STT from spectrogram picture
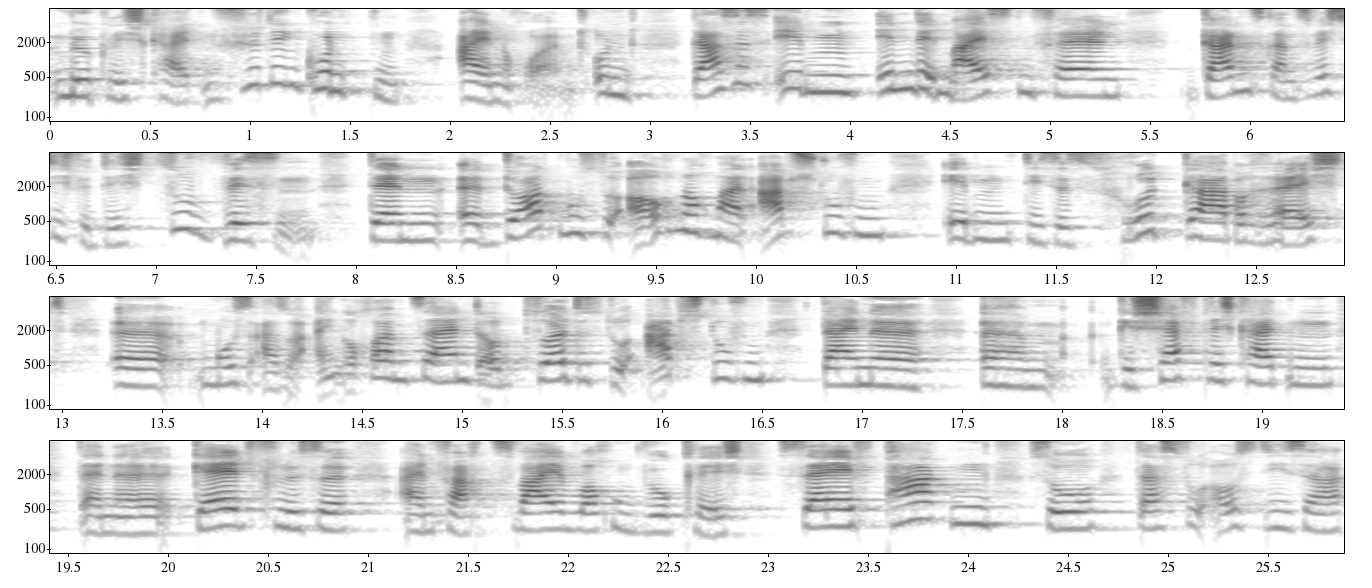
Möglichkeiten für den Kunden einräumt. Und das ist eben in den meisten Fällen ganz, ganz wichtig für dich zu wissen. Denn äh, dort musst du auch nochmal abstufen, eben dieses Rückgaberecht äh, muss also eingeräumt sein. Dort solltest du abstufen, deine ähm, Geschäftlichkeiten, deine Geldflüsse einfach zwei Wochen wirklich safe parken, so dass du aus dieser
